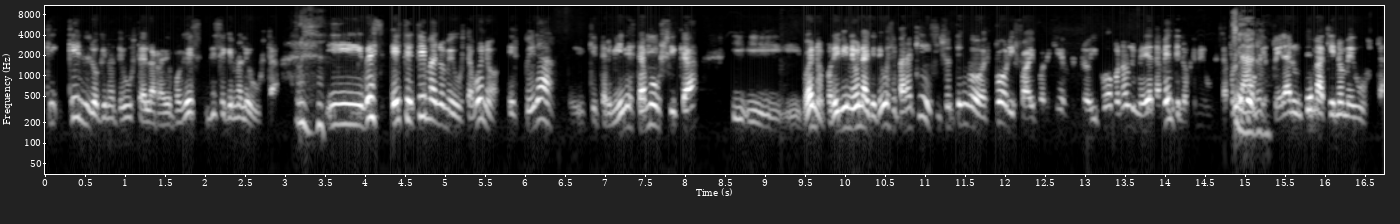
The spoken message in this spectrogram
qué, qué es lo que no te gusta de la radio? Porque es, dice que no le gusta. Y ves, este tema no me gusta. Bueno, espera eh, que termine esta música y, bueno, por ahí viene una que te guste. ¿Para qué? Si yo tengo Spotify, por ejemplo, y puedo ponerlo inmediatamente lo que me gusta. ¿Por qué tengo que esperar un tema que no me gusta?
